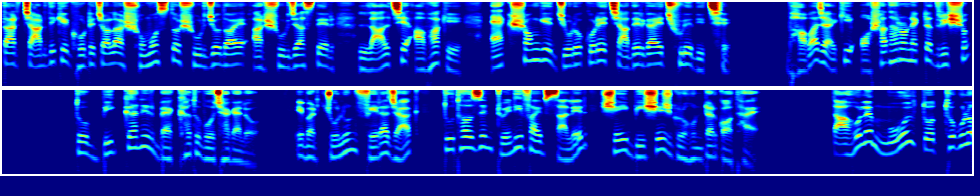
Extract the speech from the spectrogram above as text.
তার চারদিকে ঘটে চলা সমস্ত সূর্যোদয় আর সূর্যাস্তের লালচে আভাকে একসঙ্গে জোড়ো করে চাঁদের গায়ে ছুড়ে দিচ্ছে। ভাবা যায় কি অসাধারণ একটা দৃশ্য? তো বিজ্ঞানের ব্যাখ্যা তো বোঝা গেল। এবার চলুন ফেরা যাক টু সালের সেই বিশেষ গ্রহণটার কথায়। তাহলে মূল তথ্যগুলো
